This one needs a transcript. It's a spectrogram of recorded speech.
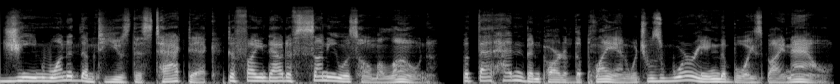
Jean wanted them to use this tactic to find out if Sunny was home alone, but that hadn't been part of the plan, which was worrying the boys by now.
